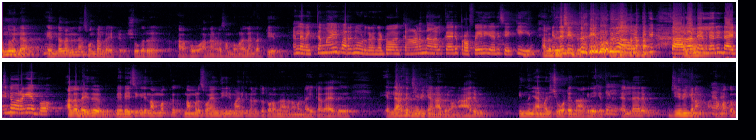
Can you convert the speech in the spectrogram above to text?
ഒന്നുമില്ല. എന്റെ തന്നെ സ്വന്തം ഡയറ്റ് ഷുഗർ കാപ്പോ അങ്ങനെയുള്ള സംഭവങ്ങളെല്ലാം കട്ട് ചെയ്തു. അല്ല വ്യക്തമായി പറഞ്ഞു കൊടുക്കണം കേട്ടോ. കാണുന്ന ആൾക്കാർ പ്രൊഫൈൽ കയറി ചെക്ക് ചെയ്യും. അല്ല, എന്നിട്ട് ഇത്രയും സാധാരണ എല്ലാവരും ഡയറ്റിന്റെ പുറകെ ഇപ്പോ? അല്ലല്ല ഇത് ബേസിക്കലി നമുക്ക് നമ്മൾ സ്വയം തീരുമാനിക്കുന്നിടത്ത് തുടങ്ങുകയാണ് നമ്മുടെ ഡയറ്റ് അതായത് എല്ലാവർക്കും ജീവിക്കാൻ ആഗ്രഹമാണ്. ആരും ഇന്ന് ഞാൻ മരിച്ചു പോട്ടെ എന്ന് ആഗ്രഹിക്കത്തില്ല. എല്ലാവരും ജീവിക്കണം. നമുക്കും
